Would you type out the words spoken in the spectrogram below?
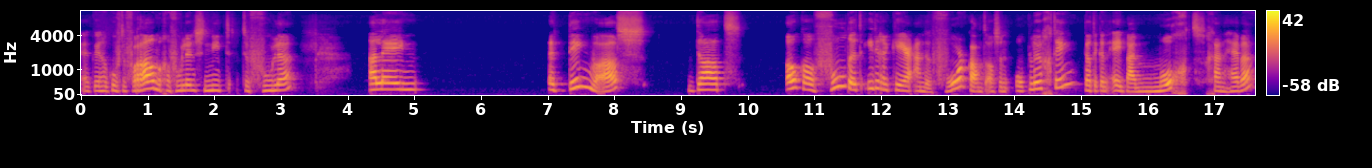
Ik, ik hoefde vooral mijn gevoelens niet te voelen. Alleen het ding was dat ook al voelde het iedere keer aan de voorkant als een opluchting, dat ik een eetbui mocht gaan hebben,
